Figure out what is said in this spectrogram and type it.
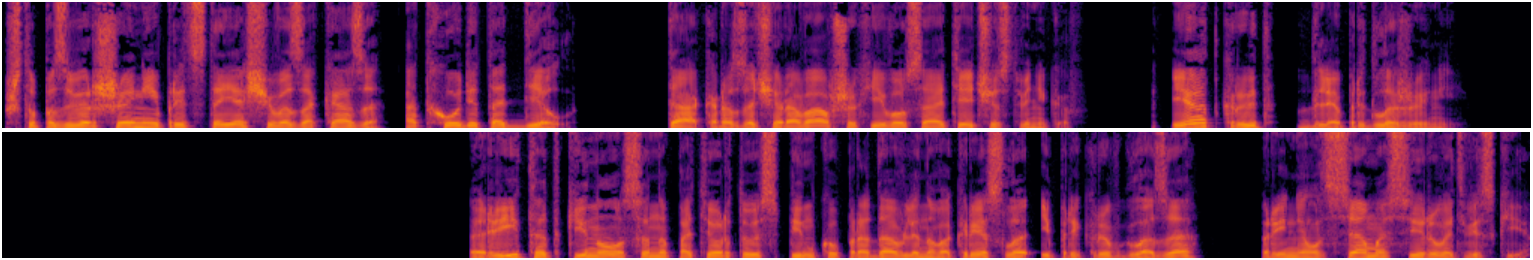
что по завершении предстоящего заказа отходит отдел, так разочаровавших его соотечественников, и открыт для предложений. Рид откинулся на потертую спинку продавленного кресла и, прикрыв глаза, принялся массировать виски.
